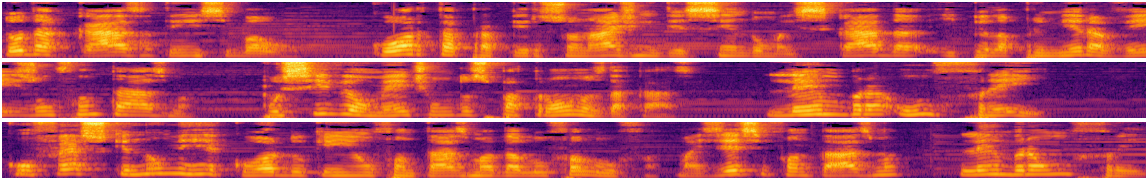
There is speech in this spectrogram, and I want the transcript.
Toda casa tem esse baú. Corta para personagem descendo uma escada e pela primeira vez um fantasma, possivelmente um dos patronos da casa. Lembra um Frei, Confesso que não me recordo quem é o fantasma da Lufa-Lufa, mas esse fantasma lembra um frei,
